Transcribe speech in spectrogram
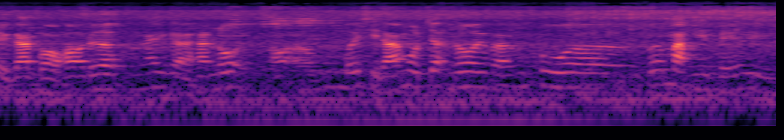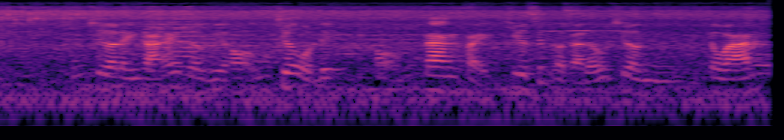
thể gạt bỏ họ được. Ngay cả Hà Nội, họ cũng mới chỉ đá một trận thôi và cũng thua, vỡ mặt như thế thì cũng chưa đánh giá hết được vì họ cũng chưa ổn định. Họ cũng đang phải chia sức ở cả đấu trường châu Á nữa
